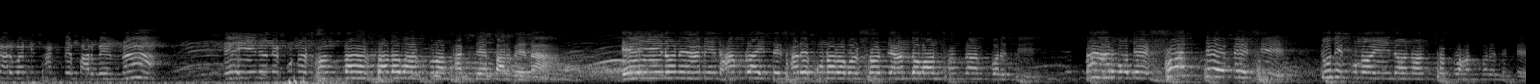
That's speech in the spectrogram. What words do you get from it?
কারবারি থাকতে পারবে না। এই ইউনিয়নে কোনো সন্ত্রাস চাঁদাবাজ কোনো থাকতে পারবে না। এই ইউনিয়নে আমি ধামরাইতে সাড়ে পনেরো বছর যে আন্দোলন সংগ্রাম করেছি, তার মধ্যে সবচেয়ে বেশি যদি কোনো ইউনিয়ন অংশগ্রহণ করে থাকে,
